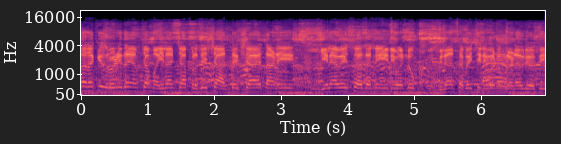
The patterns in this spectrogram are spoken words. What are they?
नक्कीच रोहिणीताई आमच्या महिलांच्या प्रदेशच्या अध्यक्ष आहेत आणि गेल्या वेळेस त्यांनी ही निवडणूक विधानसभेची निवडणूक लढवली होती.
